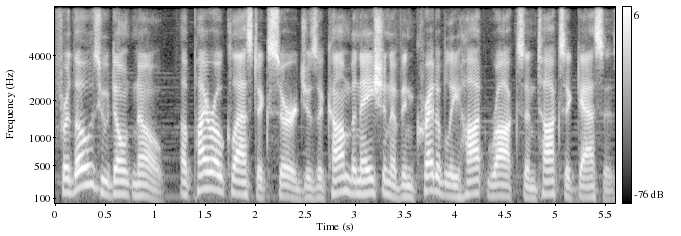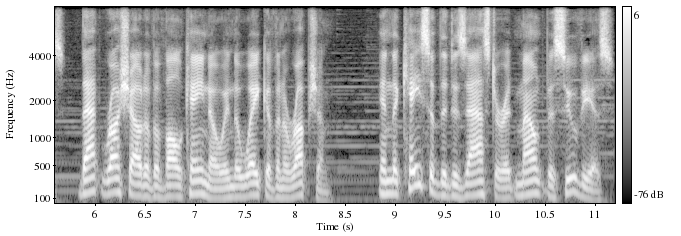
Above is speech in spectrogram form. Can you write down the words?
For those who don't know, a pyroclastic surge is a combination of incredibly hot rocks and toxic gases that rush out of a volcano in the wake of an eruption. In the case of the disaster at Mount Vesuvius,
